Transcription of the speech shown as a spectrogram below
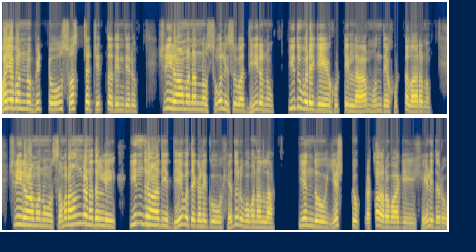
ಭಯವನ್ನು ಬಿಟ್ಟು ಸ್ವಸ್ಥ ಚಿತ್ತದಿಂದಿರು. ಶ್ರೀರಾಮನನ್ನು ಸೋಲಿಸುವ ಧೀರನು ಇದುವರೆಗೆ ಹುಟ್ಟಿಲ್ಲ, ಮುಂದೆ ಹುಟ್ಟಲಾರನು. ಶ್ರೀರಾಮನು ಸಮರಾಂಗಣದಲ್ಲಿ ಇಂದ್ರಾದಿ ದೇವತೆಗಳಿಗೂ ಹೆದರುವವನಲ್ಲ. ಎಂದು ಎಷ್ಟು ಪ್ರಕಾರವಾಗಿ ಹೇಳಿದರು,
